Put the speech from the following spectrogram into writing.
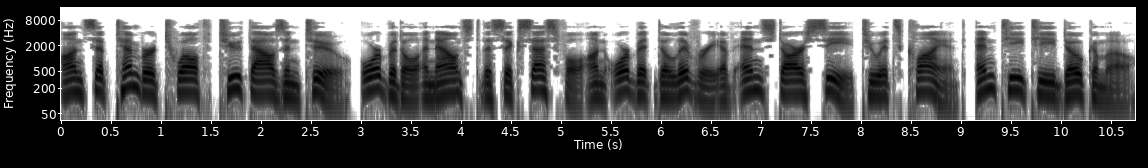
On September 12, 2002, Orbital announced the successful on-orbit delivery of N-Star-C to its client, NTT Docomo.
